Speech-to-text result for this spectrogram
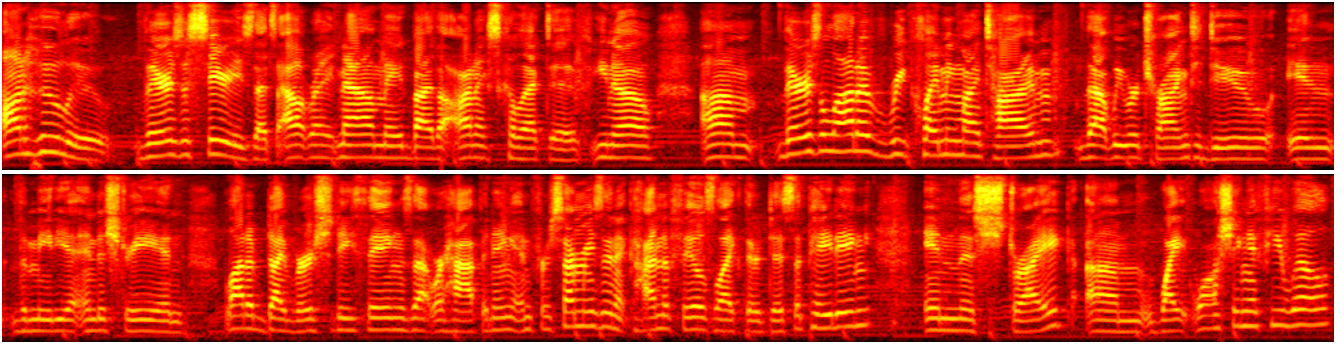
on Hulu, there's a series that's out right now made by the Onyx Collective. You know, um, there's a lot of reclaiming my time that we were trying to do in the media industry and a lot of diversity things that were happening. And for some reason, it kind of feels like they're dissipating in this strike, um, whitewashing, if you will.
